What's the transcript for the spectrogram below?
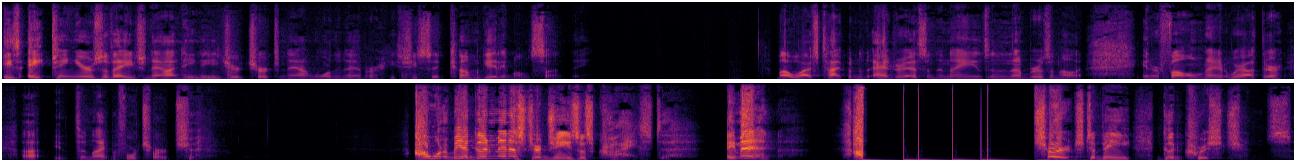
He's 18 years of age now, and he needs your church now more than ever. He, she said, Come get him on Sunday my wife's typing the address and the names and the numbers and all that in her phone. We're out there uh, tonight before church. I want to be a good minister Jesus Christ. Amen. I church to be good Christians.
